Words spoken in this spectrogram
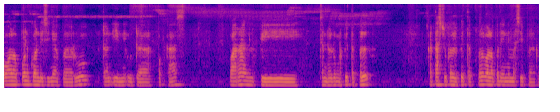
walaupun kondisinya baru dan ini udah bekas. Warna lebih cenderung lebih tebal kertas juga lebih tebal walaupun ini masih baru.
